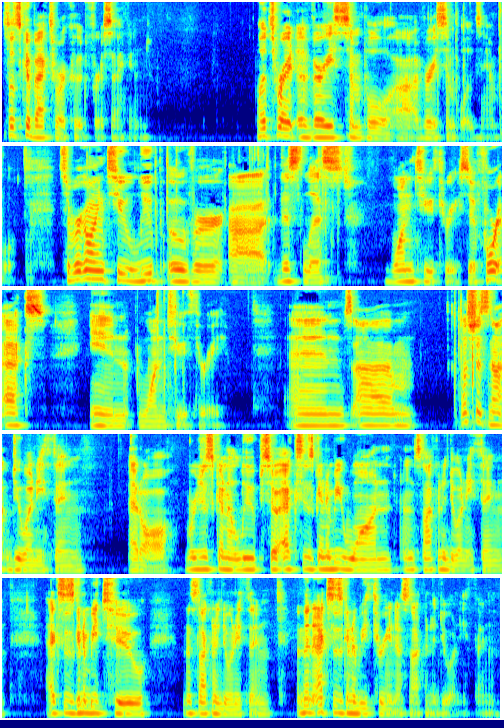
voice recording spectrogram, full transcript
So let's go back to our code for a second. Let's write a very simple, uh, very simple example. So we're going to loop over uh, this list, 1, 2, 3. So for x in 1, 2, 3. And um, let's just not do anything at all. We're just going to loop. So x is going to be 1, and it's not going to do anything. x is going to be 2, and it's not going to do anything. And then x is going to be 3, and it's not going to do anything.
